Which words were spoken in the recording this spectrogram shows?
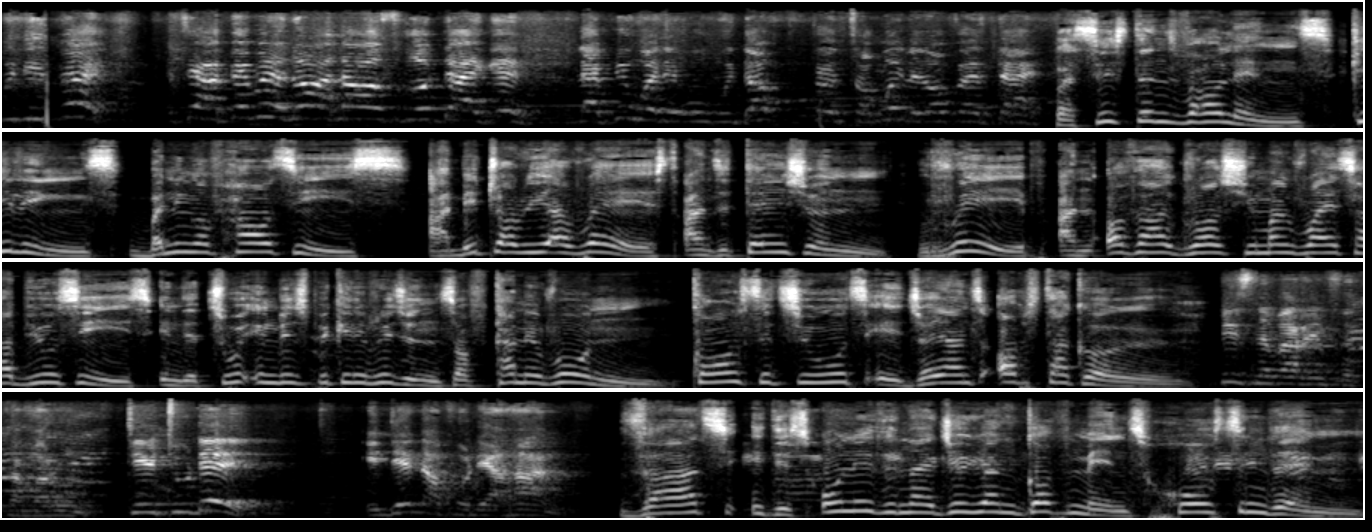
we dey beg say abeg make dem no allow us go die again like people wey dey we don some wey dey don first die. Persistent violence, killings, burning of houses, arbitrary arrest and detention, rape, and other gross human rights abuses in the two English speaking regions of Cameroon constitutes a giant obstacle. Peace never reign for Cameroon. Till today, e dey na for their hand. That it is only the Nigerian government hosting them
